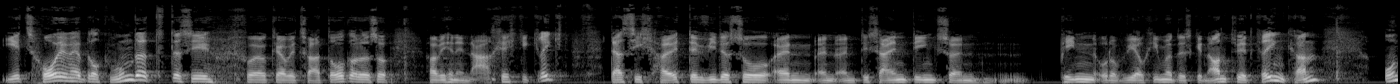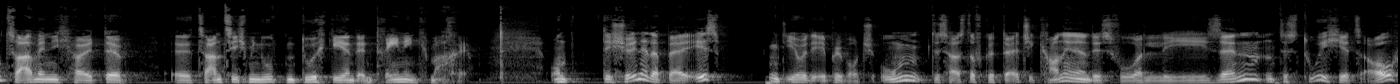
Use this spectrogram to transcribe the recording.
Jetzt habe ich mich ein bisschen gewundert, dass ich vor, glaube ich, zwei Tagen oder so, habe ich eine Nachricht gekriegt, dass ich heute wieder so ein, ein, ein Design-Ding, so ein Pin oder wie auch immer das genannt wird, kriegen kann. Und zwar, wenn ich heute äh, 20 Minuten durchgehend ein Training mache. Und das Schöne dabei ist, und ich habe die Apple Watch um. Das heißt auf gut Deutsch, ich kann Ihnen das vorlesen. Und das tue ich jetzt auch.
